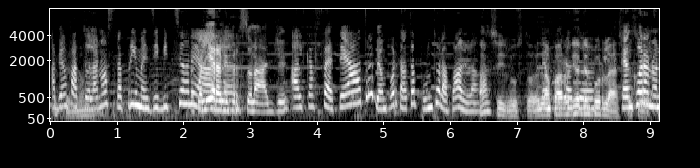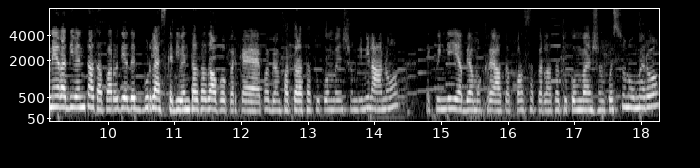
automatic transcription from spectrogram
Abbiamo fatto la nostra prima esibizione E quali al, erano i personaggi? al caffè teatro e abbiamo portato appunto la palla. Ah sì, giusto, la Abbiamo parodia portato- del burlesque. Che ancora sì. non era diventata parodia del burlesque, è diventata dopo perché poi abbiamo fatto la Tattoo Convention di Milano e quindi abbiamo creato apposta per la Tattoo Convention questo numero.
